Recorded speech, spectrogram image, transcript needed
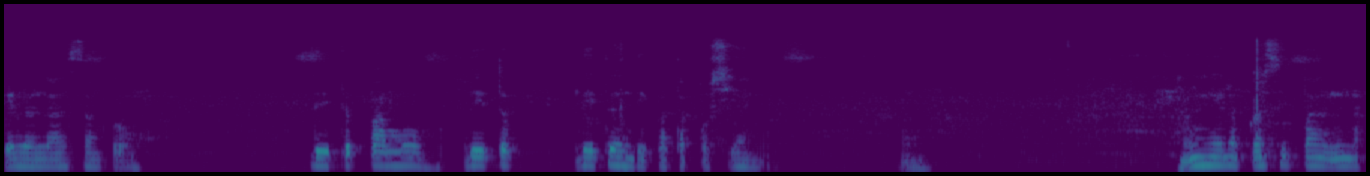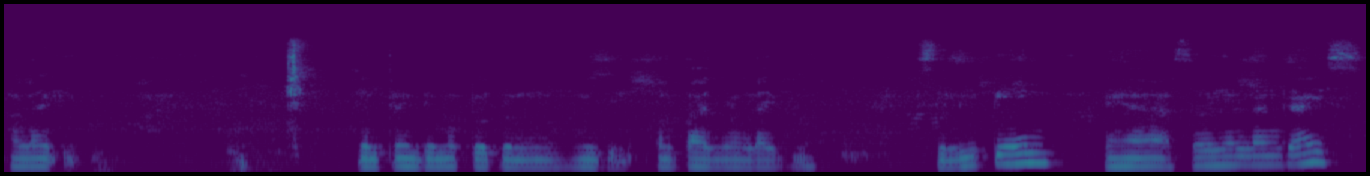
pinunasan ko. Dito pa mo. Dito, dito hindi pa tapos yan. Hmm. Ang hirap kasi pag naka-live. Siyempre hindi mo pwedeng hindi puntahan yung live mo. Silipin. Kaya, so yan lang guys.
